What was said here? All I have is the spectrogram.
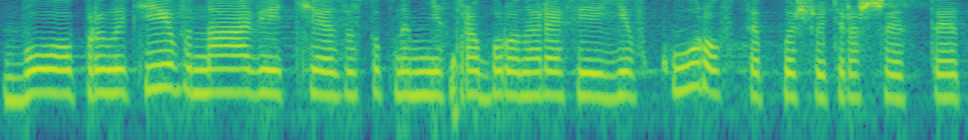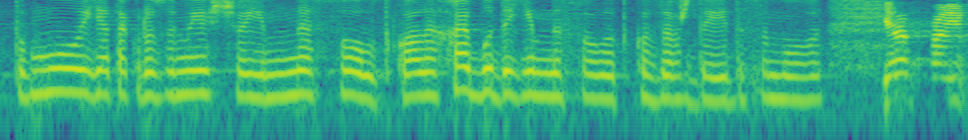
бо прилетів навіть заступник міністра оборони Рефії Євкуров. Це пишуть рашисти. Тому я так розумію, що їм не солодко, але хай буде їм не солодко завжди і до самого. Я пані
